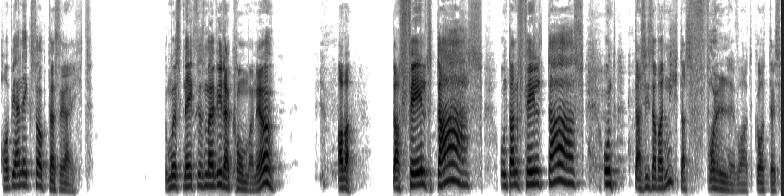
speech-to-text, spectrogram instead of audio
Habe ich ja nicht gesagt, das reicht. Du musst nächstes Mal wiederkommen, ja? Aber da fehlt das und dann fehlt das und das ist aber nicht das volle Wort Gottes,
